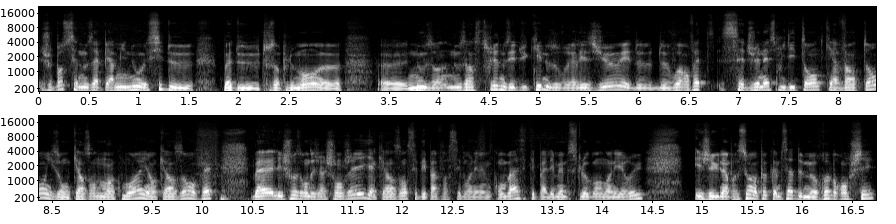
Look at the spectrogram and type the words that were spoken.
je pense que ça nous a permis nous aussi de, bah, tout simplement nous, nous instruire, nous éduquer, nous ouvrir les yeux et de, de voir en fait cette jeunesse militante qui a 20 ans, ils ont 15 ans de moins que moi et en 15 en fait, bah, les choses ont déjà changé. Il y a 15 ans, c'était pas forcément les mêmes combats, c'était pas les mêmes slogans dans les rues et j'ai eu l'impression un peu comme ça de me rebrancher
